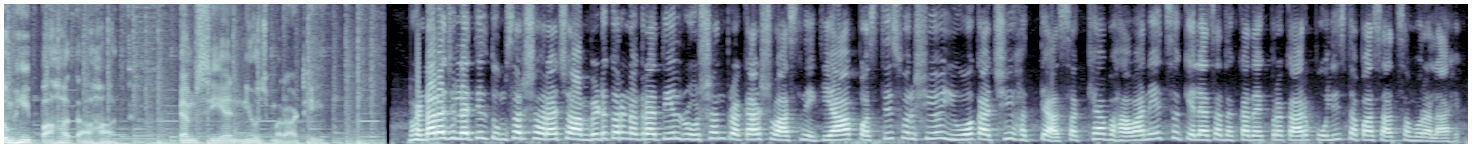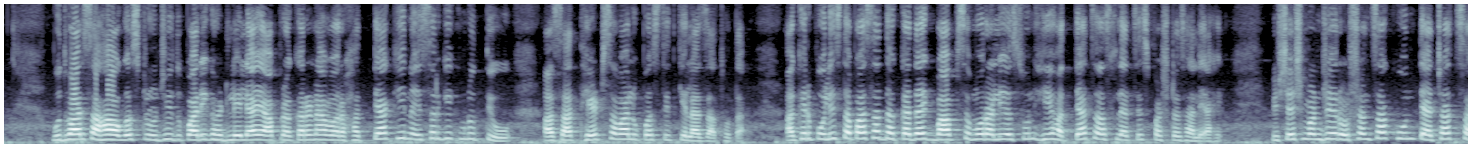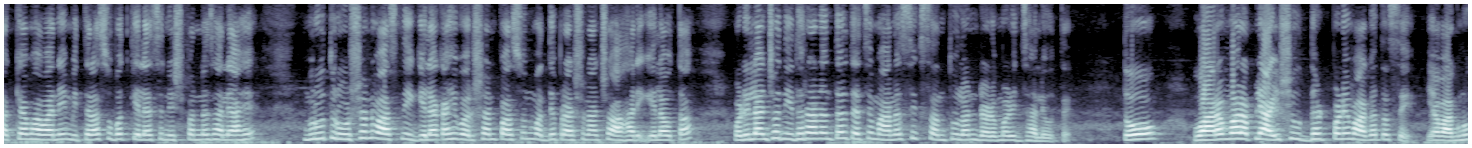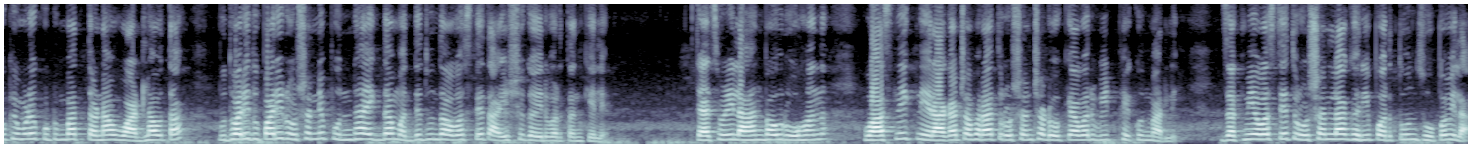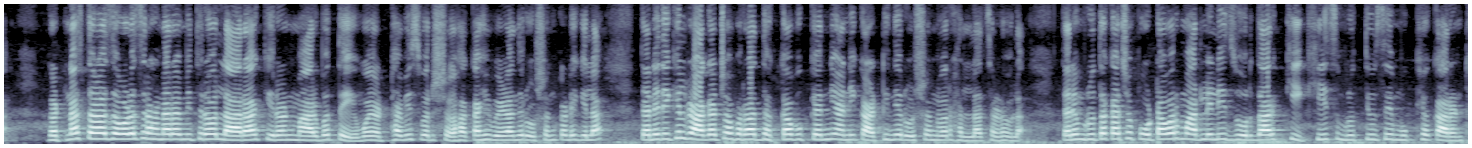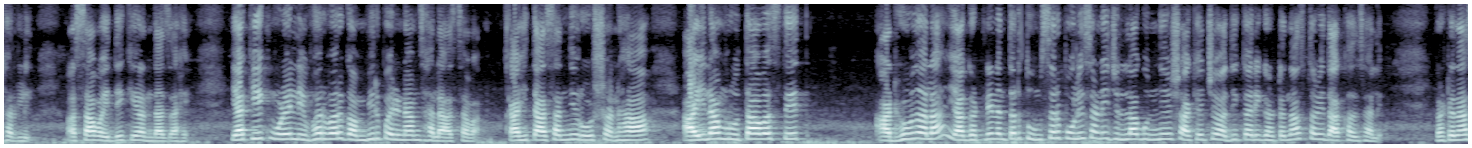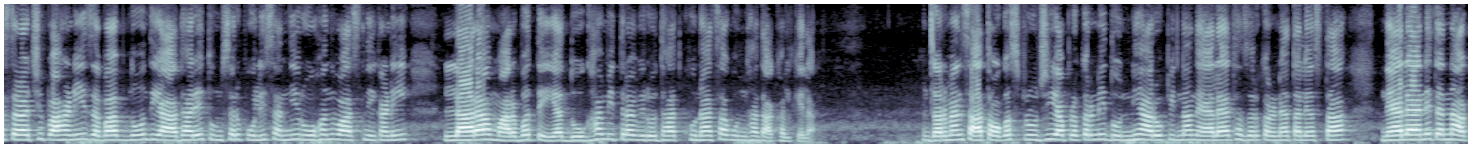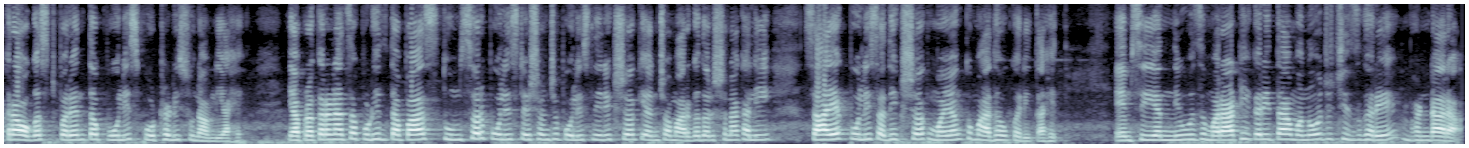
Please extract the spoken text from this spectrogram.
तुम्ही पाहत आहात M C N news Marathi. Bhandara जिल्ह्यातील तुमसर शहराच्या आंबेडकर नगरातील रोशन प्रकाश वासनिक या पस्तीस वर्षीय युवकाची हत्या सख्ख्या भावानेच केल्याचा धक्कादायक प्रकार पोलीस तपासात समोर आला आहे. बुधवार सहा ऑगस्ट रोजी दुपारी घडलेल्या या प्रकरणावर हत्या की नैसर्गिक मृत्यू असा थेट सवाल उपस्थित केला जात होता. अखेर पोलीस तपासात धक्कादायक बाब समोर आली असून ही हत्याच असल्याचे स्पष्ट झाले आहे. विशेष म्हणजे रोशनचा खून त्याच्याच सख्या भावाने मित्रासोबत केल्याचे निष्पन्न झाले आहे. मृत रोशन वासनी गेल्या काही वर्षांपासून मद्यप्राशनाच्या आहारी गेला होता. वडिलांच्या निधनानंतर त्याचे मानसिक संतुलन डळमळीत झाले होते. तो वारंवार आपल्या आईशी उद्धटपणे वागत असे. या वागणुकीमुळे कुटुंबात तणाव वाढला होता. बुधवारी दुपारी रोशनने पुन्हा एकदा मद्यधुंद अवस्थेत आईशी गैरवर्तन केले. त्याचवेळी लहान भाऊ रोहन वासनिकने रागाच्या भरात रोशनच्या डोक्यावर वीट फेकून मारली. जखमी अवस्थेत रोशनला घरी परतून झोपविला. घटनास्थळाजवळच राहणारा मित्र लारा किरण मारबते वय अठ्ठावीस वर्ष. हा काही वेळाने रोशनकडे गेला. त्याने देखील रागाच्या भरात धक्काबुक्क्यांनी आणि काठीने रोशनवर हल्ला चढवला. त्याने मृतकाच्या पोटावर मारलेली जोरदार किक हीच मृत्यूचे मुख्य कारण ठरली असा वैद्यकीय अंदाज आहे. या किकमुळे लिव्हरवर गंभीर परिणाम झाला असावा. काही तासांनी रोशन हा आईला मृतावस्थेत आढळून आला. या घटनेनंतर तुमसर पोलीस आणि जिल्हा गुन्हे शाखेचे अधिकारी घटनास्थळी दाखल झाले. घटनास्थळाची पाहणी जबाब नोंद या आधारे तुमसर पोलिसांनी रोहन वासनिक आणि लारा मारबते या दोघा मित्राविरोधात खुनाचा गुन्हा दाखल केला. दरम्यान सात ऑगस्ट रोजी या प्रकरणी दोन्ही आरोपींना न्यायालयात हजर करण्यात आले असता न्यायालयाने त्यांना अकरा ऑगस्टपर्यंत पोलीस कोठडी सुनावली आहे. या प्रकरणाचा पुढील तपास तुमसर पोलीस स्टेशनचे पोलीस निरीक्षक यांच्या मार्गदर्शनाखाली सहाय्यक पोलीस अधीक्षक मयंक माधव करीत आहेत. एम सी एन न्यूज मराठीकरिता मनोज चिचघरे भंडारा.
